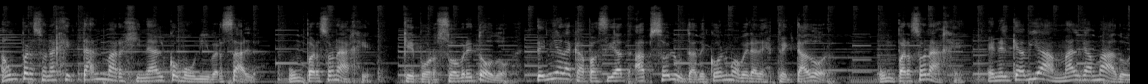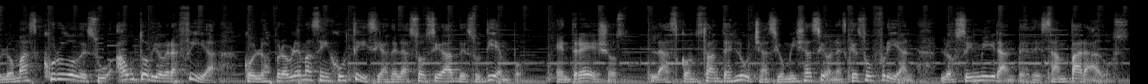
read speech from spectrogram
a un personaje tan marginal como universal, un personaje que por sobre todo tenía la capacidad absoluta de conmover al espectador, un personaje en el que había amalgamado lo más crudo de su autobiografía con los problemas e injusticias de la sociedad de su tiempo, entre ellos las constantes luchas y humillaciones que sufrían los inmigrantes desamparados.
